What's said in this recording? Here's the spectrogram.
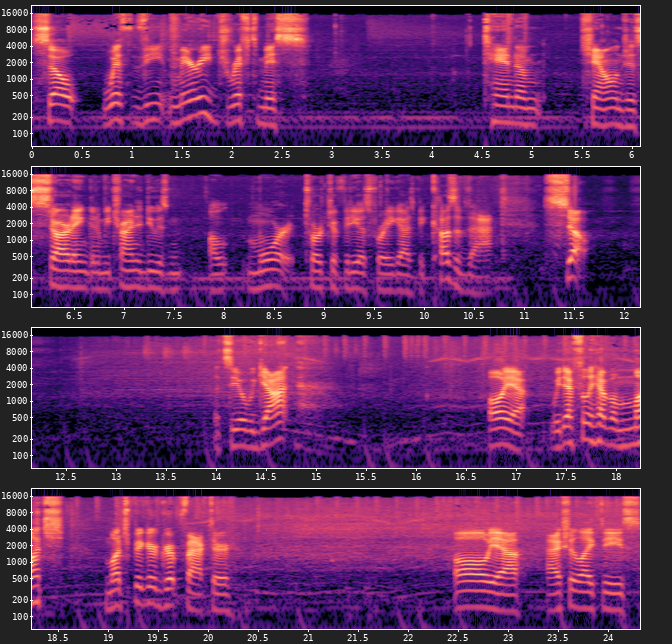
So, with the Merry Driftmas tandem challenges starting, going to be trying to do as a, more torture videos for you guys because of that. So, let's see what we got. Oh yeah, we definitely have a much, much bigger grip factor. Oh yeah, I actually like these.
